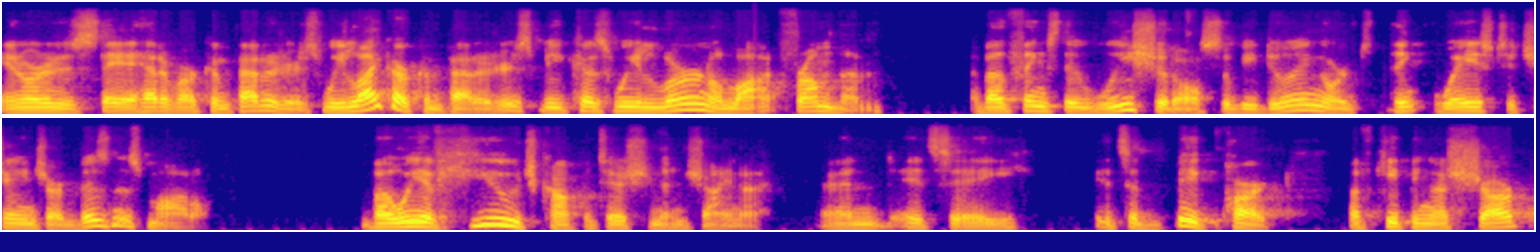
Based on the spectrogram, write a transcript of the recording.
in order to stay ahead of our competitors. We like our competitors because we learn a lot from them about things that we should also be doing or think ways to change our business model. But we have huge competition in China, and it's a it's a big part of keeping us sharp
